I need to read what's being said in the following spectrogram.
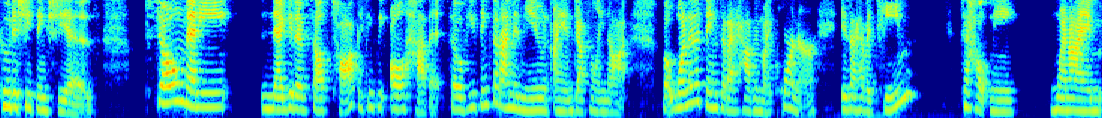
Who does she think she is? So many negative self talk. I think we all have it. So if you think that I'm immune, I am definitely not. But one of the things that I have in my corner is I have a team to help me when I'm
